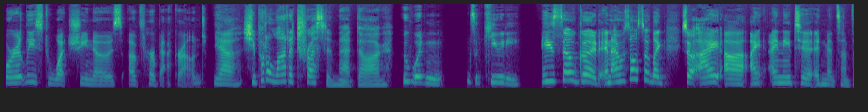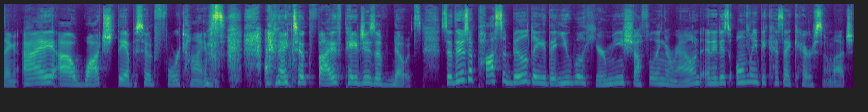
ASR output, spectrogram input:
or at least what she knows of her background. Yeah, she put a lot of trust in that dog. Who wouldn't? It's a cutie. He's so good. And I was also like, so I uh, I, I need to admit something. I uh, watched the episode four times and I took five pages of notes. So there's a possibility that you will hear me shuffling around, and it is only because I care so much.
